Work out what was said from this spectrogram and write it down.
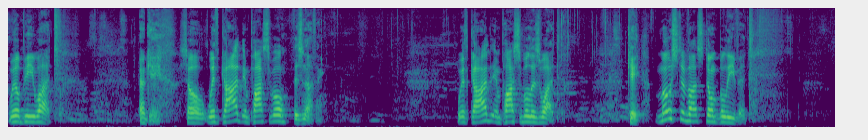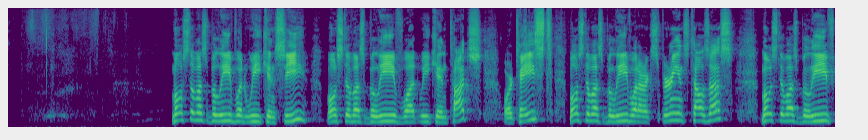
Will be what? Okay, so with God, impossible is nothing. With God, impossible is what? Okay, most of us don't believe it. Most of us believe what we can see. Most of us believe what we can touch or taste. Most of us believe what our experience tells us. Most of us believe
